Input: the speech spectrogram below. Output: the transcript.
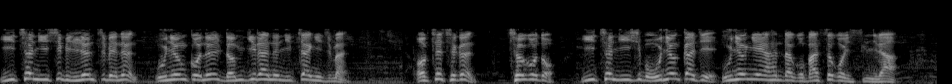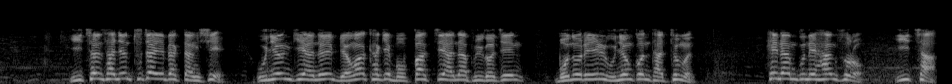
2021년쯤에는 운영권을 넘기라는 입장이지만 업체 측은 적어도 2025년까지 운영해야 한다고 맞서고 있습니다. 2004년 투자협약 당시 운영 기한을 명확하게 못 박지 않아 불거진 모노레일 운영권 다툼은 해남군의 항소로 2차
